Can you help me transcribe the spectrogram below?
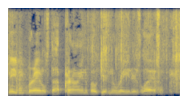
Maybe Brad will stop crying about getting the Raiders last.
